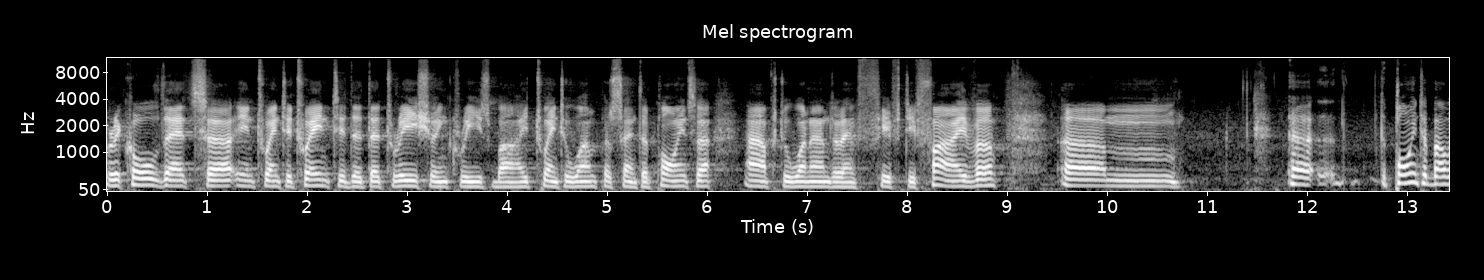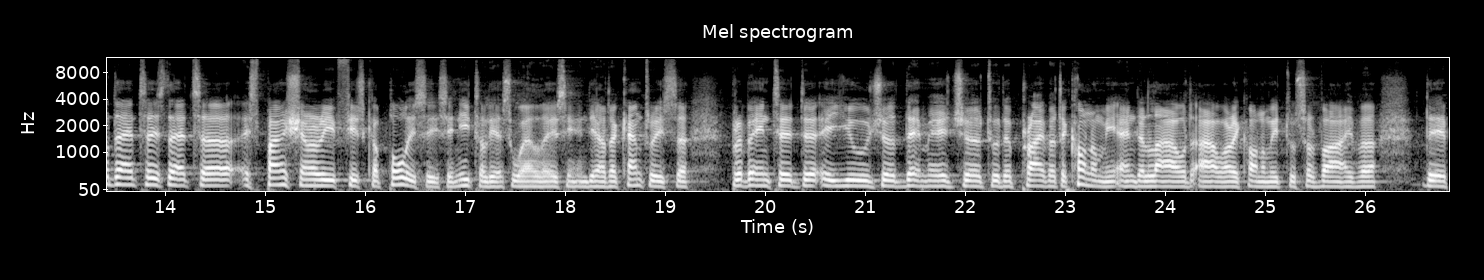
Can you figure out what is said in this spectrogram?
recall that uh, in 2020, the debt ratio increased by 21 percentage points, uh, up to 155. Um, uh, The point about that is that uh, expansionary fiscal policies in Italy as well as in the other countries uh, prevented uh, a huge uh, damage uh, to the private economy and allowed our economy to survive the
